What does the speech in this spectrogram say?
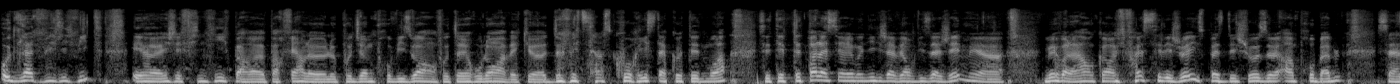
au-delà de mes limites et euh, j'ai fini par par faire le, podium provisoire en fauteuil roulant avec deux médecins secouristes à côté de moi. C'était peut-être pas la cérémonie que j'avais envisagée, mais mais voilà, encore une fois, c'est les jeux, il se passe des choses improbables. Ça,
